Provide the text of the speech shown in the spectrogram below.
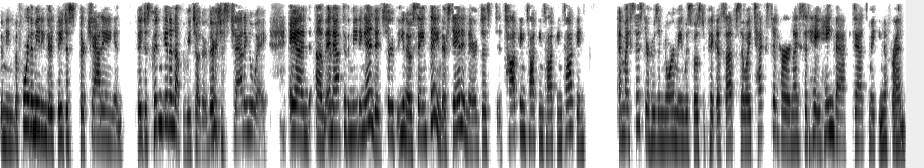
I mean, before the meeting, they're, they just, they're chatting and they just couldn't get enough of each other. They're just chatting away. And, um, and after the meeting ended, sure, you know, same thing. They're standing there just talking, talking, talking, talking. And my sister, who's a normie, was supposed to pick us up. So I texted her and I said, Hey, hang back. Dad's making a friend.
